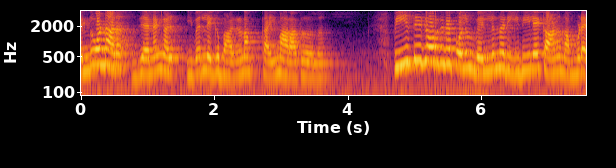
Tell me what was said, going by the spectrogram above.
എന്തുകൊണ്ടാണ് ജനങ്ങൾ ഇവരിലേക്ക് ഭരണം കൈമാറാത്തതെന്ന്? പി സി ജോർജിനെ പോലും വെല്ലുന്ന രീതിയിലേക്കാണ് നമ്മുടെ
